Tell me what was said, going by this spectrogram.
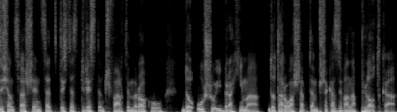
W 1844 roku do uszu Ibrahima dotarła szeptem przekazywana plotka,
